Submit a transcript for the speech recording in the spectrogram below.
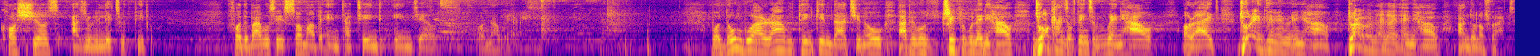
cautious as you relate with people. For the Bible says some have entertained angels unawares. But don't go around thinking that, you know, uh, people treat people anyhow, do all kinds of things to people anyhow, all right? Do anything anyhow, do anyhow, and all of that.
